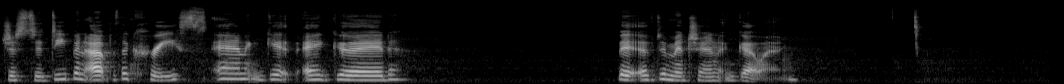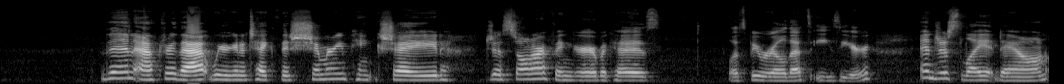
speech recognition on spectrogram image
just to deepen up the crease and get a good bit of dimension going. Then after that we're going to take this shimmery pink shade just on our finger because let's be real that's easier and just lay it down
